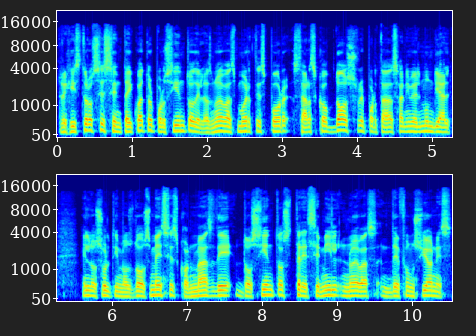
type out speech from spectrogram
registró 64% de las nuevas muertes por SARS-CoV-2 reportadas a nivel mundial en los últimos dos meses, con más de 213.000 nuevas defunciones.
